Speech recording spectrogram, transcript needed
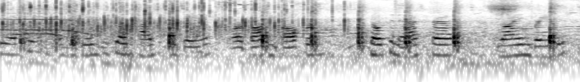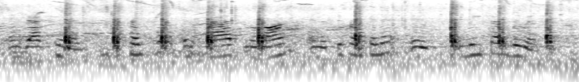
Daingerfield High School Band are Bobby Alford, Kelton Ashcraft, Ryan Brandish, and Jack Keenan. The principal is Brad Levant, and the superintendent is Lisa Lewis.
